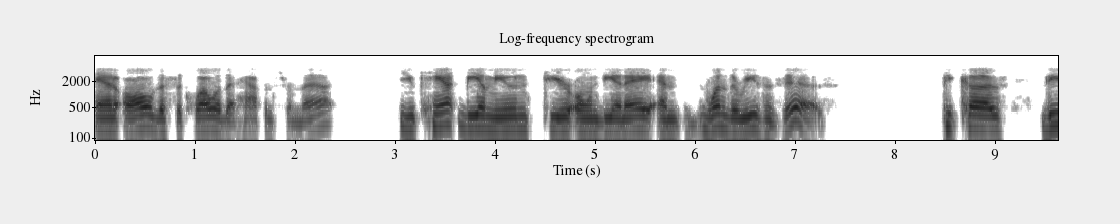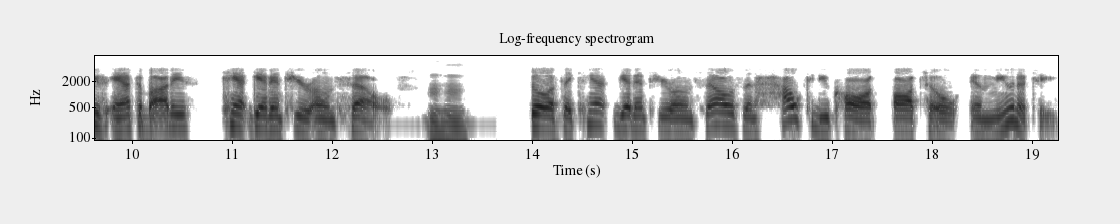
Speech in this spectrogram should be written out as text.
and all the sequela that happens from that? You can't be immune to your own DNA. And one of the reasons is because these antibodies can't get into your own cells. Mm-hmm. So if they can't get into your own cells, then how can you call it autoimmunity?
